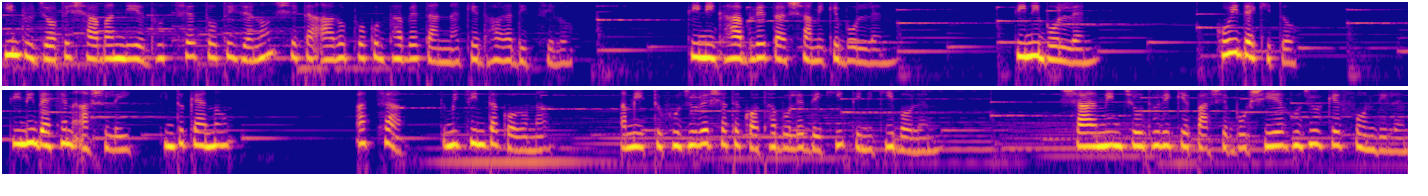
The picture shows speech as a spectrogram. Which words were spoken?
কিন্তু যতই সাবান দিয়ে ধুচ্ছে, ততই যেন সেটা আরও প্রকটভাবে তার নাকে ধরা দিচ্ছিল। তিনি ঘাবড়ে তার স্বামীকে বললেন। তিনি বললেন, কই দেখি তো? তিনি দেখেন আসলেই, কিন্তু কেন? আচ্ছা তুমি চিন্তা করো না। আমি একটু হুজুরের সাথে কথা বলে দেখি তিনি কি বলেন। শারমিন চৌধুরীকে পাশে বসিয়ে হুজুরকে ফোন দিলেন।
